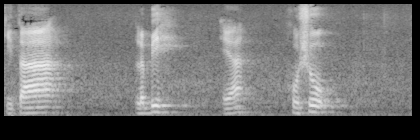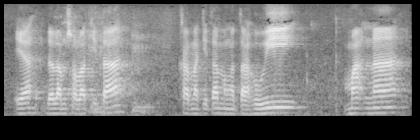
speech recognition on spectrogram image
kita lebih ya khusyuk ya dalam sholat kita karena kita mengetahui makna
